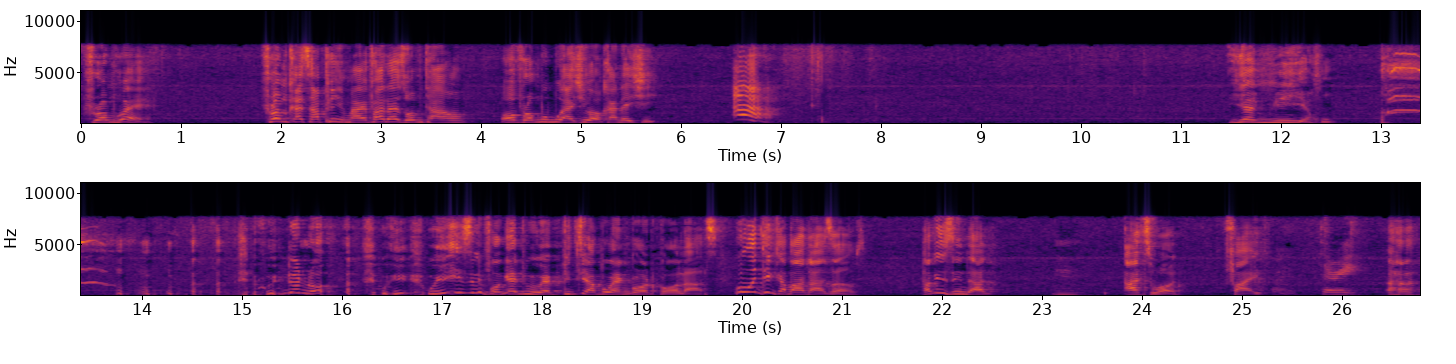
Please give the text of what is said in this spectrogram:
From where? From Kasapin, my father's hometown, or from Bubuashi or Kaneshi. Ah! Yɛnwi yɛn ho we don't know we we easily forget we were pitiable when God called us we think about ourselves have you seen that Mm. Acts what five Five. 3. uh-huh.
